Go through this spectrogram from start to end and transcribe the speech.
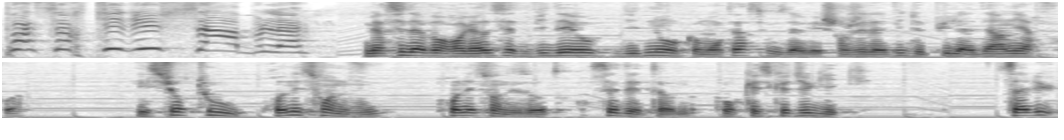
pas sorti du sable. Merci d'avoir regardé cette vidéo, dites-nous en commentaire si vous avez changé d'avis depuis la dernière fois. Et surtout, prenez soin de vous, prenez soin des autres, c'était Tom pour Qu'est-ce que tu geeks? Salut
